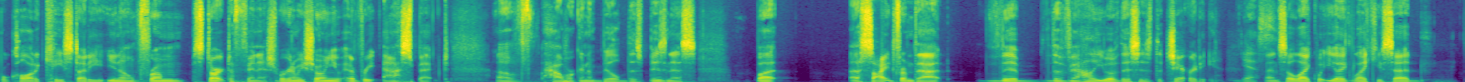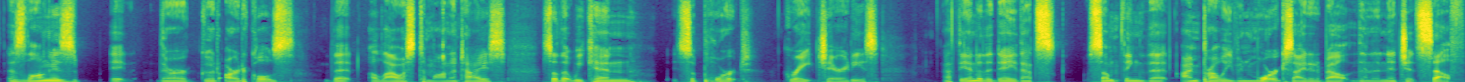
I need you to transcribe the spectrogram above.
We'll call it a case study, you know, from start to finish. We're going to be showing you every aspect of how we're going to build this business. But aside from that, the the value of this is the charity. Yes. And so like what you like like you said, as long as it there are good articles that allow us to monetize, so that we can support great charities. At the end of the day, that's something that I'm probably even more excited about than the niche itself.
